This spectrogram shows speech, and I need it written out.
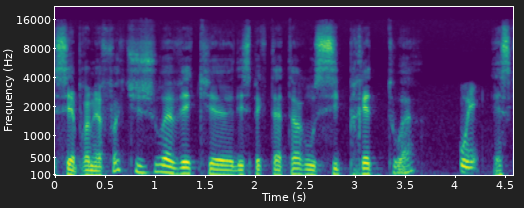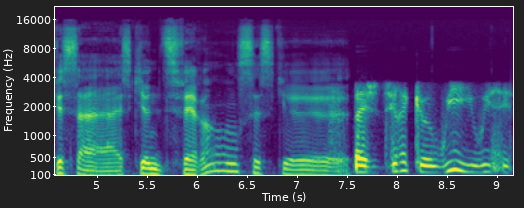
c'est la première fois que tu joues avec des spectateurs aussi près de toi? Oui. Est-ce que ça, est-ce qu'il y a une différence? Est-ce que Ben, je dirais que oui, oui, c'est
